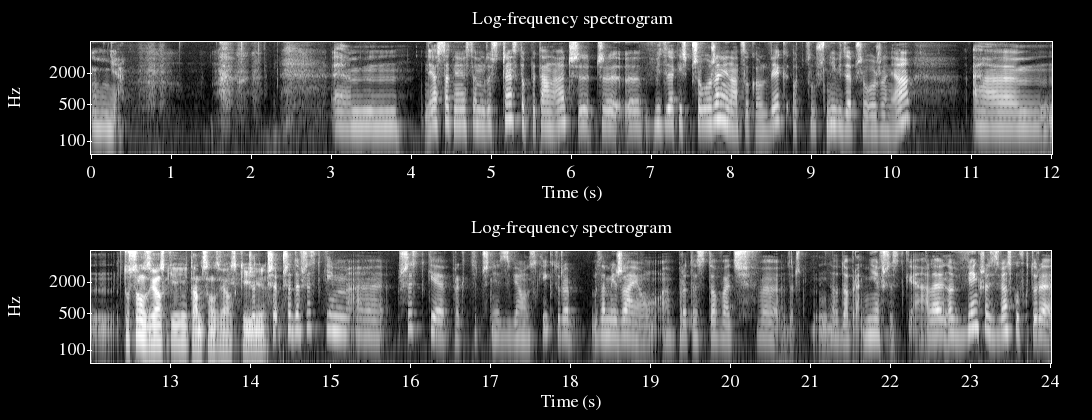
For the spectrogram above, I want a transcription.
Nie. Ja ostatnio jestem dość często pytana, czy, czy widzę jakieś przełożenie na cokolwiek. Otóż nie widzę przełożenia. Tu są związki, tam są związki. Przede wszystkim e, wszystkie praktycznie związki, które zamierzają e, protestować w. Znaczy, no dobra, nie wszystkie, ale no większość związków, które,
